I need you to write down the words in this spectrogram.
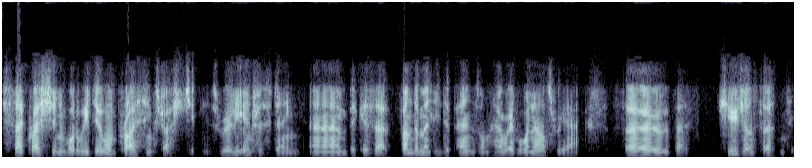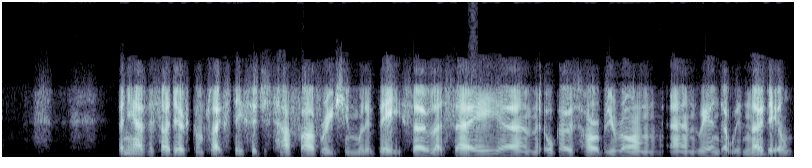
Just that question, what do we do on pricing strategy? It's really interesting um, because that fundamentally depends on how everyone else reacts. So that's huge uncertainty. Then you have this idea of complexity, so just how far reaching will it be? So let's say um, it all goes horribly wrong and we end up with no deal.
